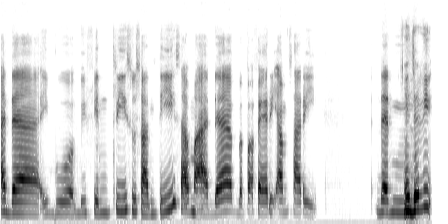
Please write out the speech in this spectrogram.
ada Ibu Bivintri Susanti, sama ada Bapak Ferry Amsari. Dan ya, jadi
